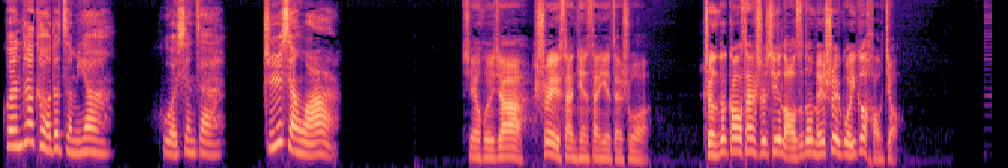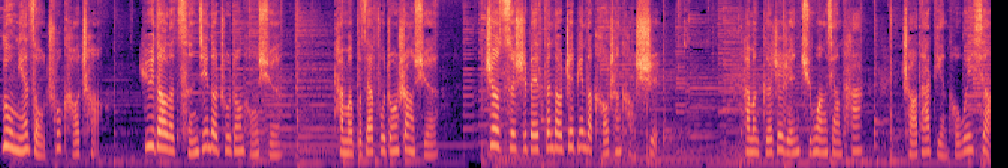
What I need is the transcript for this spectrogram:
管他考的怎么样，我现在只想玩儿。先回家睡三天三夜再说。整个高三时期，老子都没睡过一个好觉。陆眠走出考场，遇到了曾经的初中同学，他们不在附中上学，这次是被分到这边的考场考试。他们隔着人群望向他。朝他点头微笑，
